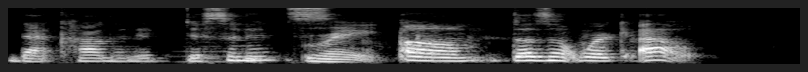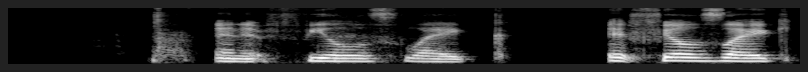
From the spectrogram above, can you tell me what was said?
that cognitive dissonance right um doesn't work out and it feels like it feels like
